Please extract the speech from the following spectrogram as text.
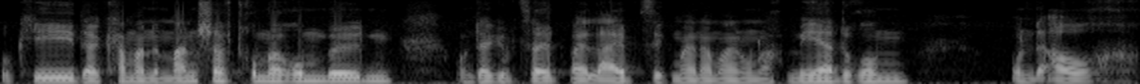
okay, da kann man eine Mannschaft drumherum bilden. Und da gibt es halt bei Leipzig meiner Meinung nach mehr drum. Und auch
